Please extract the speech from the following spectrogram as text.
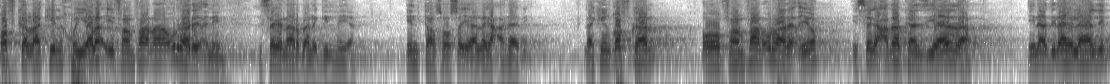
qofka laakiin khuyala iyo fanfaan aan u raaricinin isaga naar baa la gelinaya intaas hoose ayaa laga cadaabi laakiin qofkan oo fanfaan u raariciyo isaga cadaabkan ziyaadada inaad ilaahay la hadlin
